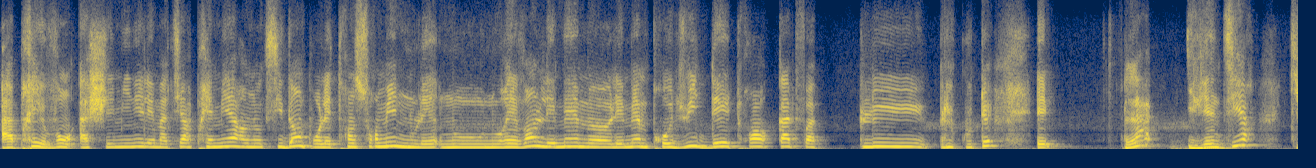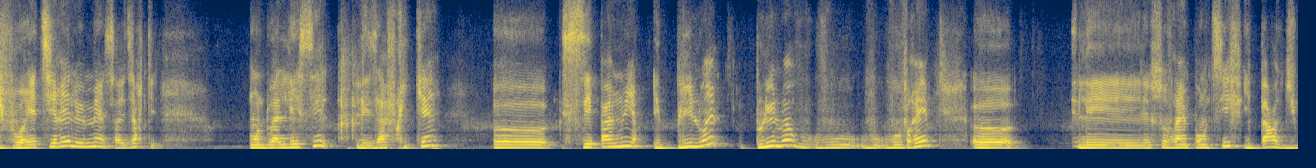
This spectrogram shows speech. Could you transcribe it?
après vont acheminer les matières premières en Occident pour les transformer, nous, les, nous, nous les mêmes, les mêmes produits des trois, quatre fois plus, plus coûteux. Et là, il vient dire qu'il faut retirer le main. Ça veut dire qu'on doit laisser les Africains euh, s'épanouir. Et plus loin, plus loin, vous, verrez, euh, les, souverains pontifs, ils parlent du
